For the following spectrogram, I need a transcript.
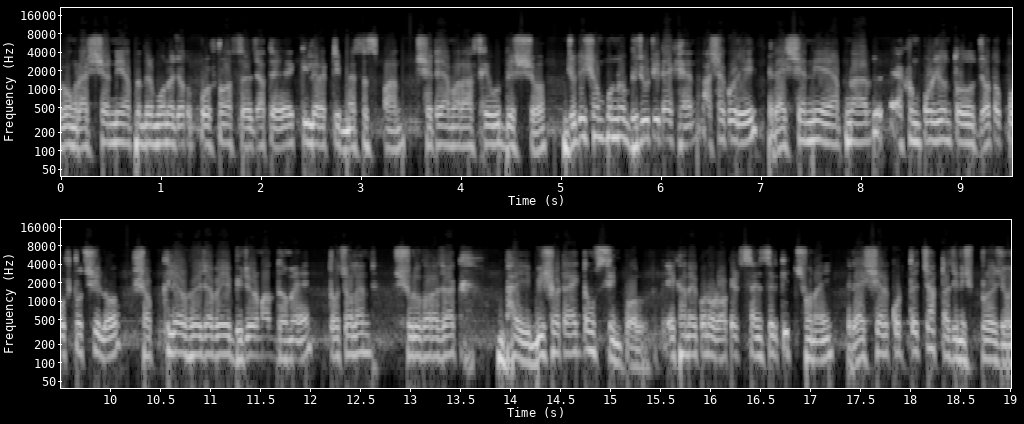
এবং রাশিয়া নিয়ে আপনাদের মনে যত প্রশ্ন আছে, যাতে ক্লিয়ার একটি মেসেজ পান, সেটাই আমার আজকে উদ্দেশ্য। যদি সম্পূর্ণ ভিডিওটি দেখেন, আশা করি রাশিয়া নিয়ে আপনার এখন পর্যন্ত যত প্রশ্ন ছিল, সব ক্লিয়ার হয়ে যাবে এই ভিডিওর মাধ্যমে। তো চলেন, শুরু করা যাক। ভাই, বিষয়টা একদম সিম্পল এখানে কোনো রকেট সায়েন্সের কিচ্ছু নাই। রাশিয়ার করতে চারটা জিনিস প্রয়োজন।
